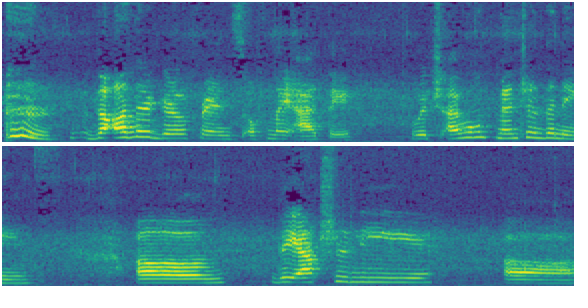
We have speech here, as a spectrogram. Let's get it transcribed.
the other girlfriends of my ate which i won't mention the names um, they actually uh,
